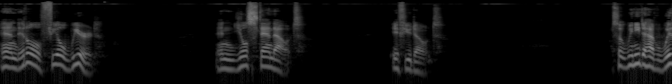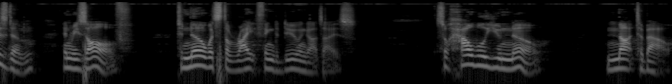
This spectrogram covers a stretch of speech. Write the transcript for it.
And it'll feel weird. And you'll stand out if you don't. So we need to have wisdom and resolve to know what's the right thing to do in God's eyes. So, how will you know not to bow?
